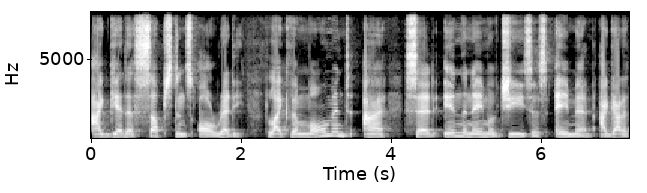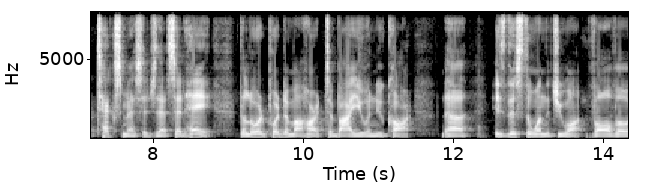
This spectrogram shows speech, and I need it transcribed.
I get a substance already. Like the moment I said, In the name of Jesus, amen, I got a text message that said, Hey, the Lord put into my heart to buy you a new car. Uh, is this the one that you want? Volvo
